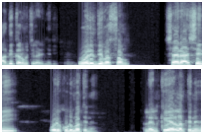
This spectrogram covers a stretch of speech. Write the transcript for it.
അതിക്രമിച്ചു കഴിഞ്ഞിരിക്കും ഒരു ദിവസം ശരാശരി ഒരു കുടുംബത്തിന് അല്ലെങ്കിൽ കേരളത്തിന്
